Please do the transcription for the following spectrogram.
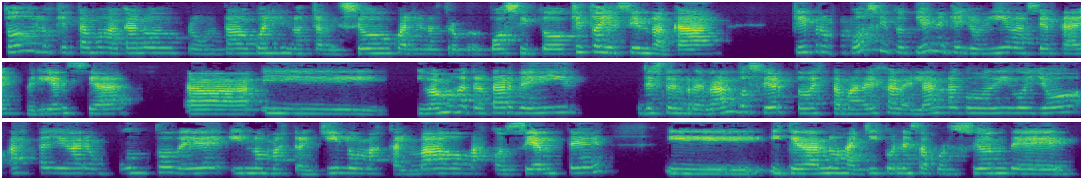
todos los que estamos acá nos hemos preguntado cuál es nuestra misión, cuál es nuestro propósito, qué estoy haciendo acá, qué propósito tiene que yo viva cierta experiencia. Ah, y, y, vamos a tratar de ir desenredando, ¿cierto?, esta madeja de lana, como digo yo, hasta llegar a un punto de irnos más tranquilos, más calmados, más conscientes y, y quedarnos aquí con esa porción de,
